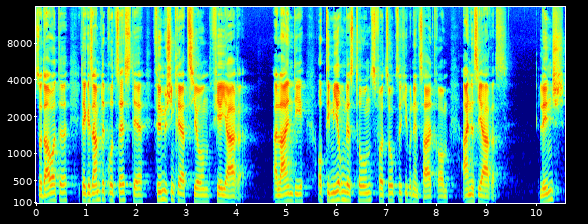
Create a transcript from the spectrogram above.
So dauerte der gesamte Prozess der filmischen Kreation vier Jahre. Allein die Optimierung des Tons vollzog sich über den Zeitraum eines Jahres. Lynch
